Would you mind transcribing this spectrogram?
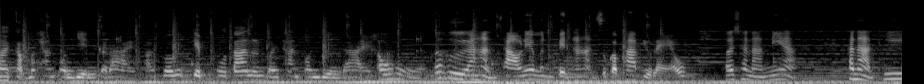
มากลับมาทานตอนเย็นก็ได้ค่ะก็เก็บโควต้านั้นไว้ทานตอนเย็นได้ค่ะโอ้โหก็คืออาหารเช้าเนี่ยมันเป็นอาหารสุขภาพอยู่แล้ว เพราะฉะนั้นเนี่ยขนาดที่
